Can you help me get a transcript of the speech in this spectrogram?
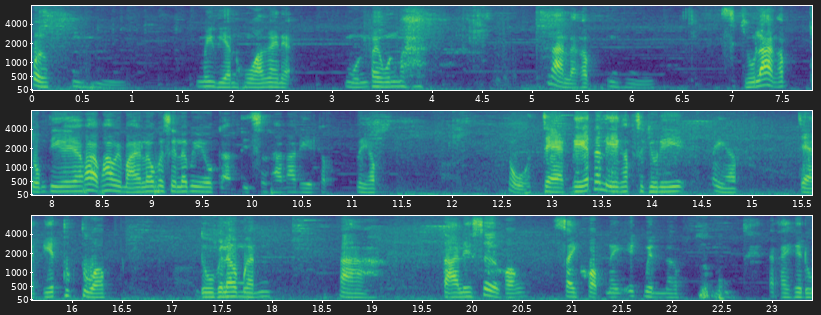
ปึ๊บไม่เวียนหัวไงเนี่ย หมุนไปหมุนมา นั่นแหละครับสกิลล่างครับโจมตีกายภาพภาพใหม่ๆแล้วเปอร์เซ็นต์แล้วมีโอกาสติดสถานะเดทครับนี่ครับโอ้แจกเดทนั่นเองครับสกิลนี้นี่ครับ แจกเดททุกตัว ดูไปแล้วเหมือน อ่า ตาเลเซอร์ของไซคอปใน X-Men นนะครับถ้าใครเคยดู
